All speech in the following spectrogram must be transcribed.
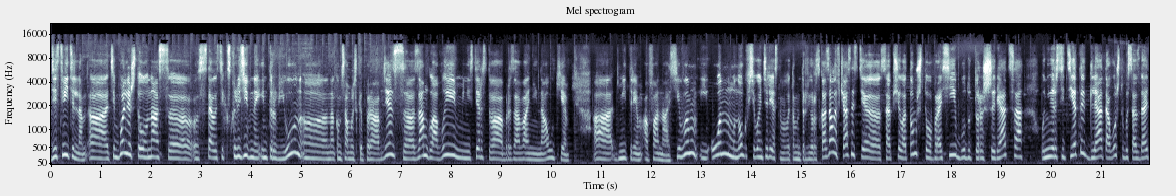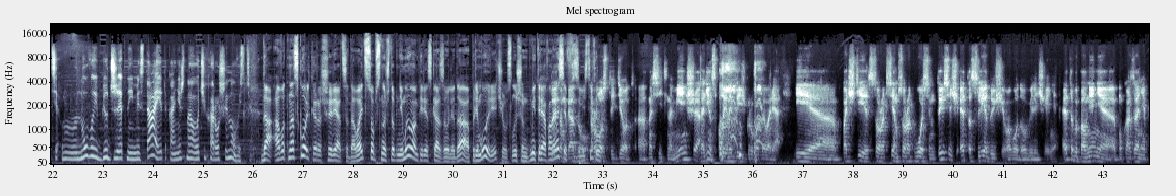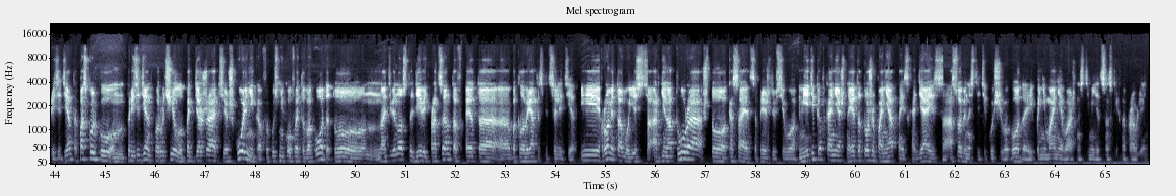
Действительно. А, тем более, что у нас э, состоялось эксклюзивное интервью э, на «Комсомольской правде» с замглавы Министерства образования и науки а, Дмитрием Афанасьевым. И он много всего интересного в этом интервью рассказал. И, в частности, сообщил о том, что в России будут расширяться университеты для того, чтобы создать новые бюджетные места. И это, конечно, очень хорошие новости. Да, а вот насколько расширяться? Давайте, собственно, чтобы не мы вам пересказывали, да, а прямую речь услышим. Дмитрий Афанасьев, в этом году заместитель. рост идет относительно меньше, 11,5 тысяч, грубо говоря, и э, почти 47-48 тысяч – это следующего года увеличение. Это выполнение указания президента. Поскольку президент поручил поддержать школьников, выпускников этого года, то на 99% это э, бакалавриат и специалитет. И, кроме того, есть ординатура, что касается прежде всего медиков, конечно, это тоже понятно, исходя из особенностей текущего года и понимания важности медицинских направлений.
